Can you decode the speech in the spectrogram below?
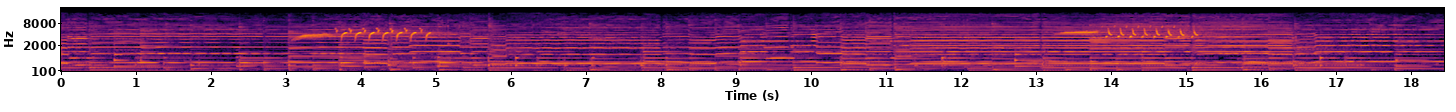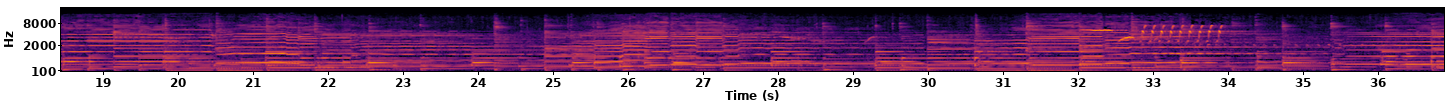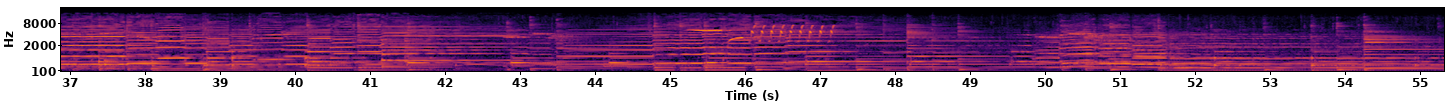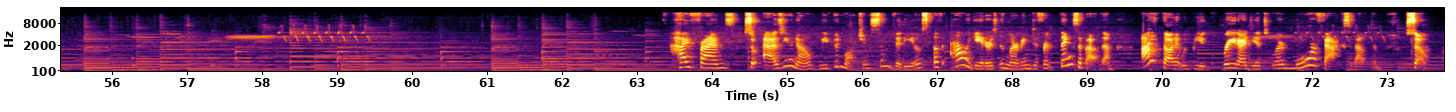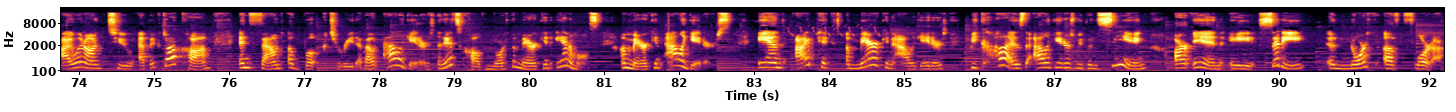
Hi friends! So as you know, we've been watching some videos of alligators and learning different things about them. I thought it would be a great idea to learn more facts about them. So I went on to epic.com and found a book to read about alligators, and it's called North American Animals American Alligators. And I picked American alligators because the alligators we've been seeing are in a city north of Florida,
